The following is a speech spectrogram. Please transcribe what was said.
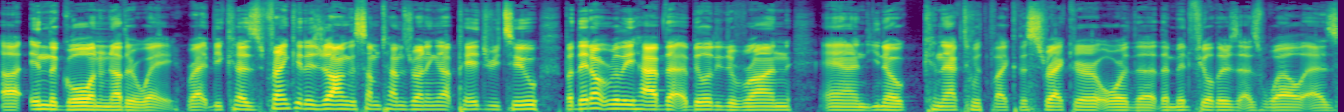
Uh, in the goal in another way, right? Because Frenkie De Jong is sometimes running up Pedri too, but they don't really have that ability to run and you know connect with like the striker or the the midfielders as well as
